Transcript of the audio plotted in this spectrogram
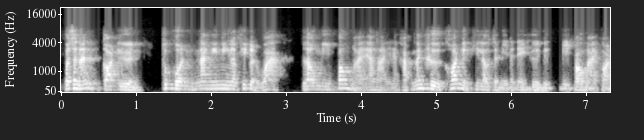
เพราะฉะนั้นก่อนอื่นทุกคนนั่งนิ่งๆแล้วคิดก่อนว่า เรามีเป้าหมายอะไรนะครับ นั่นคือข้อหนึ่งที่เราจะมีนั่นเองคือหนึ่งมีเป้าหมายก่อน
